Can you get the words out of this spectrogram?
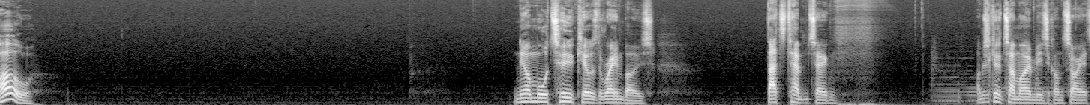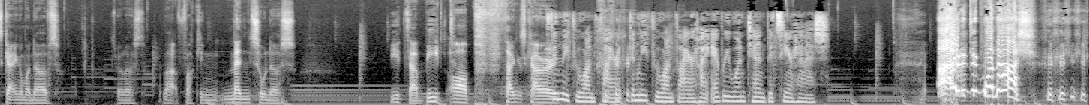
Oh. Neon More 2 kills the rainbows. That's tempting. I'm just going to turn my own music on. Sorry, it's getting on my nerves. To be honest. That fucking mentalness. It's a beat. Oh, pff, thanks, Caro. Finley Foo on fire. Finley Foo on fire. Hi everyone. 10 bits here. Hash. I only did one hash.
